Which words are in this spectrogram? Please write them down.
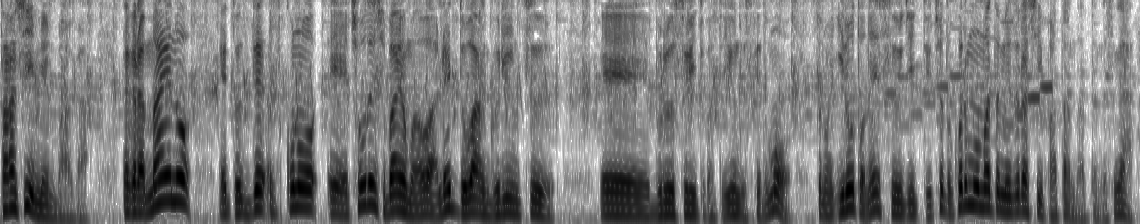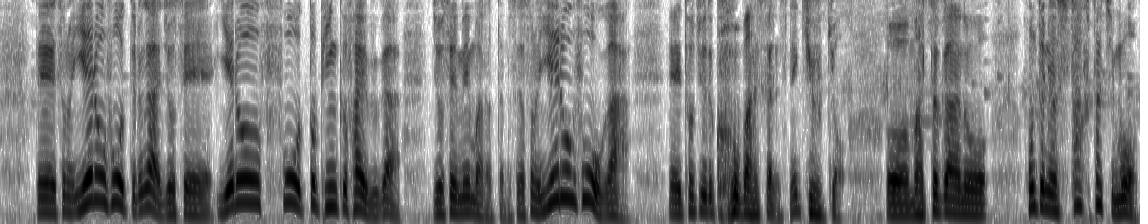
新しいメンバーが。だから前の、えっと、この、えー、超電子バイオマンはレッド1グリーン2、えー、ブルー3とかって言うんですけどもその色とね数字っていうちょっとこれもまた珍しいパターンだったんですがでそのイエロー4っていうのが女性イエロー4とピンク5が女性メンバーだったんですがそのイエロー4が、えー、途中で降板したんですね急遽。お全くあの本当にスタッフたちも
